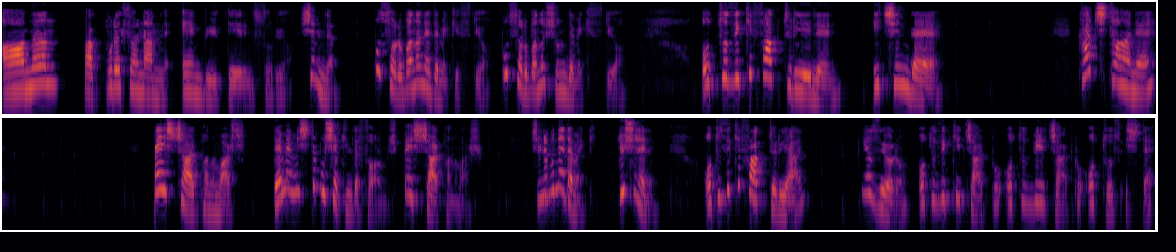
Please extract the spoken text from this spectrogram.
A'nın bak burası önemli en büyük değerini soruyor. Şimdi bu soru bana ne demek istiyor? Bu soru bana şunu demek istiyor. 32 faktöriyelin içinde kaç tane 5 çarpanı var? Dememiş de bu şekilde sormuş. 5 çarpanı var. Şimdi bu ne demek? Düşünelim. 32 faktöriyel yazıyorum. 32 çarpı 31 çarpı 30 işte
